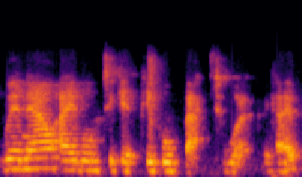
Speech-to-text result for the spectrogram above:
we're now able to get people back to work. Okay.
